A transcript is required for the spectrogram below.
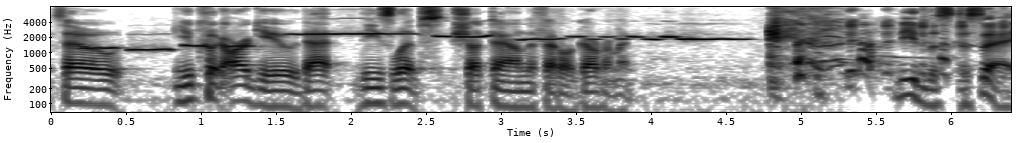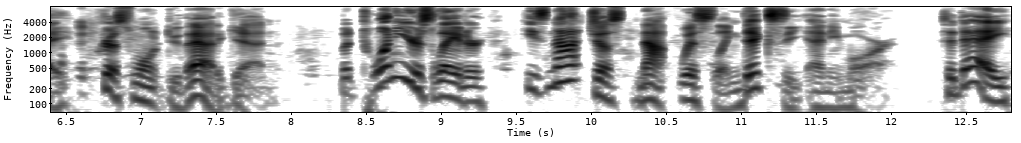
So you could argue that these lips shut down the federal government. Needless to say, Chris won't do that again. But 20 years later, he's not just not whistling Dixie anymore. Today,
